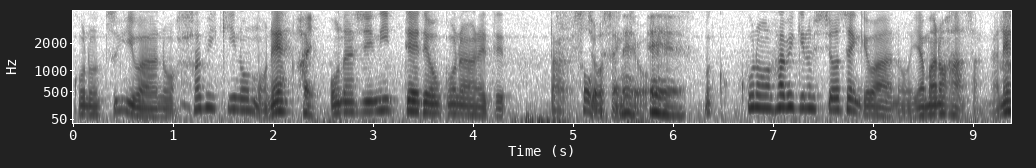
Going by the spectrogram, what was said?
この次はあの羽曳野もね、はい、同じ日程で行われてた市長選挙、ね。えー、まあ、この羽曳野市長選挙はあの山の原さんがね、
